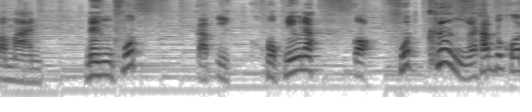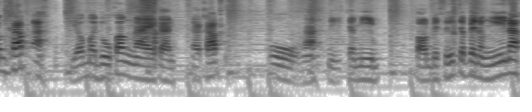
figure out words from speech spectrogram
ประมาณ 1 ฟุตกับอีก 6 นิ้วนะก็ฟุตครึ่งนะครับทุกคนครับอะเดี๋ยวมาดูข้างในกันนะครับโอ้นะนี่จะมีตอนไปซื้อจะเป็นอย่างนี้นะ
